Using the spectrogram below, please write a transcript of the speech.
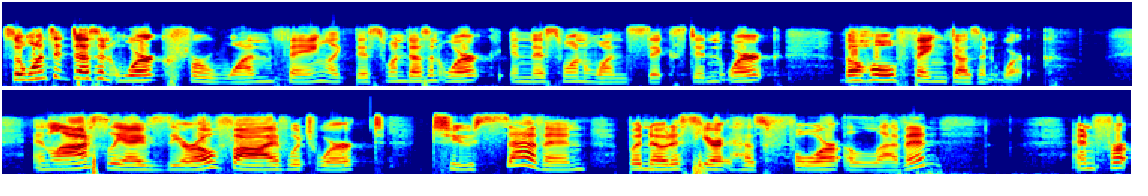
So once it doesn't work for one thing, like this one doesn't work, and this one, 1, 6 didn't work, the whole thing doesn't work. And lastly, I have 0, 5, which worked, 2, 7, but notice here it has 4, 11. And for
